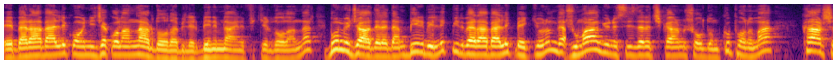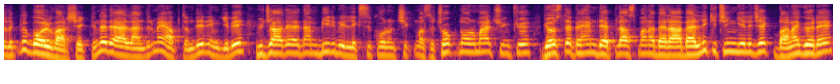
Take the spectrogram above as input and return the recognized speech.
e, beraberlik oynayacak olanlar da olabilir. Benimle aynı fikirde olanlar. Bu mücadeleden bir birlik bir beraberlik bekliyorum ve Cuma günü sizlere çıkarmış olduğum kuponuma karşılıklı gol var şeklinde değerlendirme yaptım. Dediğim gibi mücadeleden bir birlik skorun çıkması çok normal çünkü Göztepe hem deplasmana beraberlik için gelecek bana göre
